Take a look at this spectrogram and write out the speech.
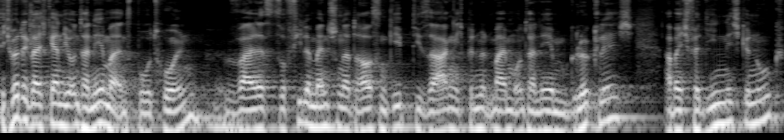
Ich würde gleich gerne die Unternehmer ins Boot holen, weil es so viele Menschen da draußen gibt, die sagen, ich bin mit meinem Unternehmen glücklich, aber ich verdiene nicht genug.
